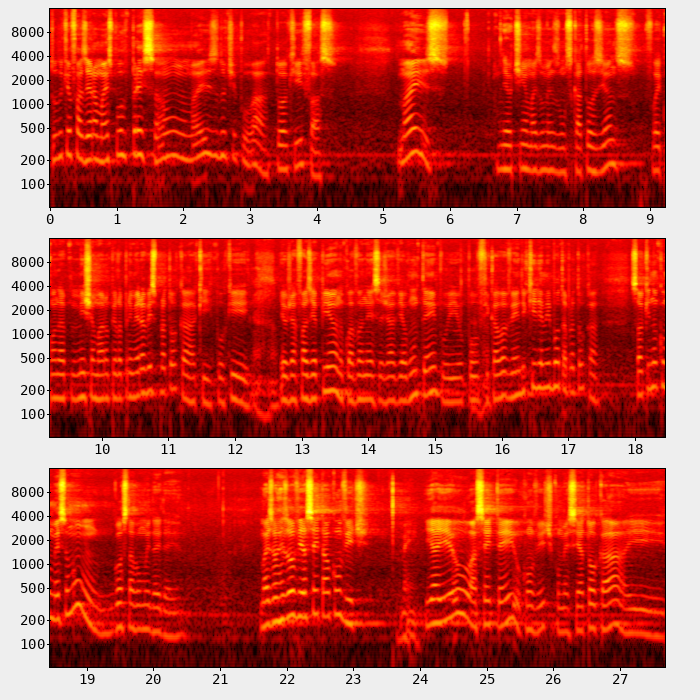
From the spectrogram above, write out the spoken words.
Tudo que eu fazia era mais por pressão, mais do tipo, ah, estou aqui e faço. Mas eu tinha mais ou menos uns 14 anos, foi quando me chamaram pela primeira vez para tocar aqui, porque uhum. eu já fazia piano com a Vanessa já havia algum tempo e o povo uhum. ficava vendo e queria me botar para tocar. Só que no começo eu não gostava muito da ideia. Mas eu resolvi aceitar o convite. Amém. E aí eu aceitei o convite, comecei a tocar e,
